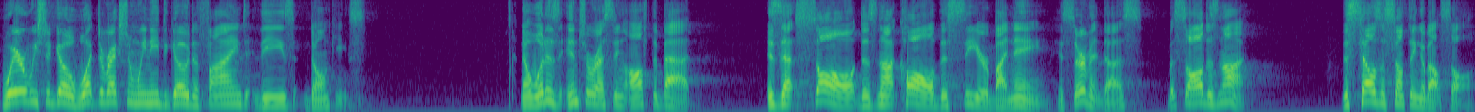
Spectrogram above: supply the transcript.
where we should go, what direction we need to go to find these donkeys. Now, what is interesting off the bat is that Saul does not call this seer by name. His servant does, but Saul does not. This tells us something about Saul.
